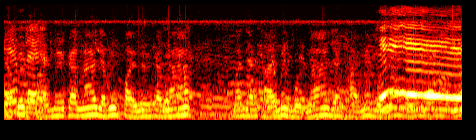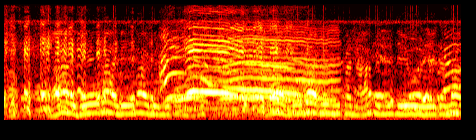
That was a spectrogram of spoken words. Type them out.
ย่าเพิ่งปล่อยมือกันนะ อย่าเพิ่งปล่อยมือกันนะ มันยังถ่ายไม่หมดนะ ยังถ่ายไม่หมดนะได้เทได้เทได้ไม่มีปัญหาได้เทได้ไม่มีปัญหาเป็นวิดีโอเองกันได้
